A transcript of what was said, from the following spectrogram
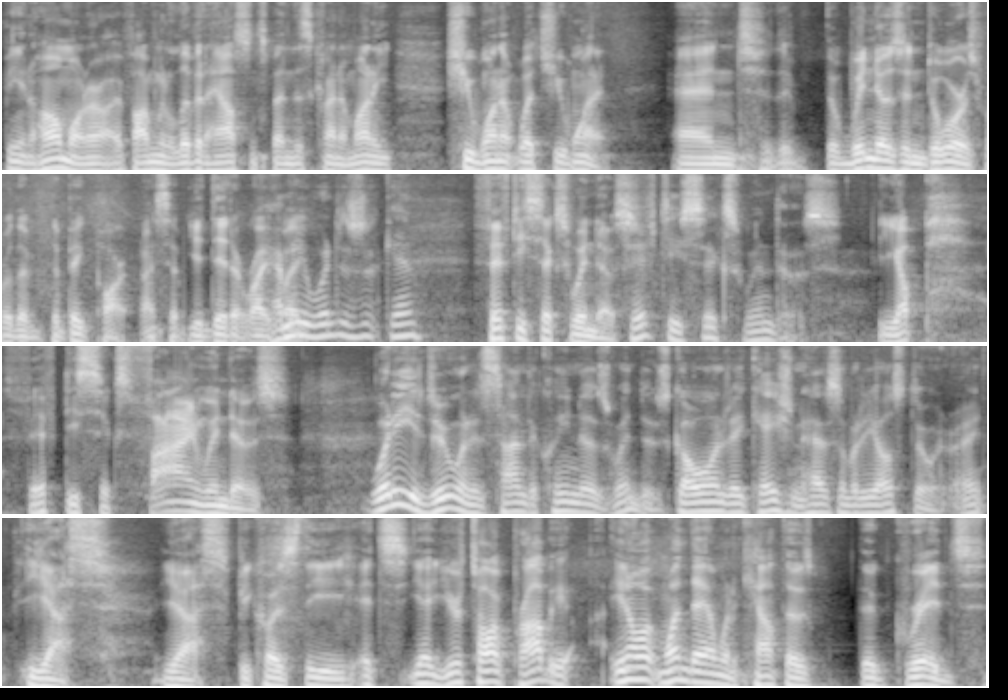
being a homeowner. If I'm going to live in a house and spend this kind of money, she wanted what she wanted. And the, the windows and doors were the, the big part. I said, You did it right. How many windows again? 56 windows. 56 windows. Yep. 56 fine windows. What do you do when it's time to clean those windows? Go on vacation and have somebody else do it, right? Yes, yes, because the it's yeah your talk probably you know what one day I'm going to count those the grids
